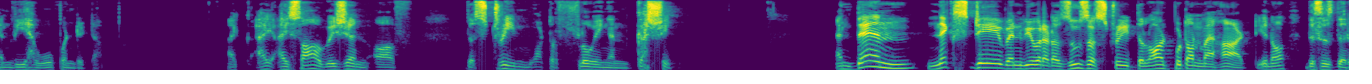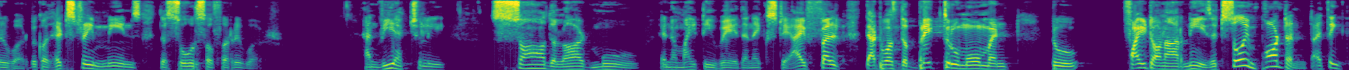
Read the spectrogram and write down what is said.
and we have opened it up. I, I, I saw a vision of the stream water flowing and gushing. And then next day, when we were at Azusa Street, the Lord put on my heart, you know, this is the river, because headstream means the source of a river. And we actually saw the Lord move in a mighty way the next day. I felt that was the breakthrough moment to fight on our knees. It's so important. I think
